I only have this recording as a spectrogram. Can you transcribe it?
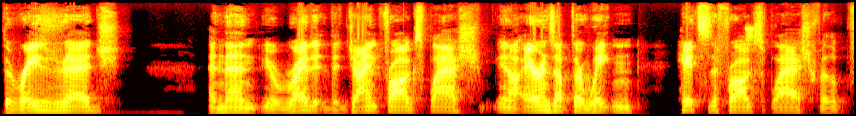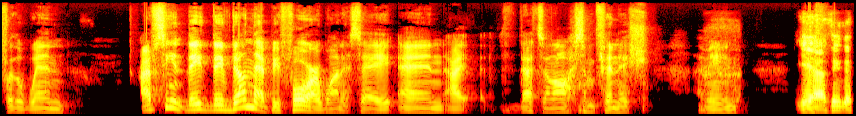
The razor's edge, and then you're right at the giant frog splash. You know, Aaron's up there waiting, hits the frog splash for the for the win. I've seen they they've done that before. I want to say, and I that's an awesome finish. I mean, yeah, I think that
